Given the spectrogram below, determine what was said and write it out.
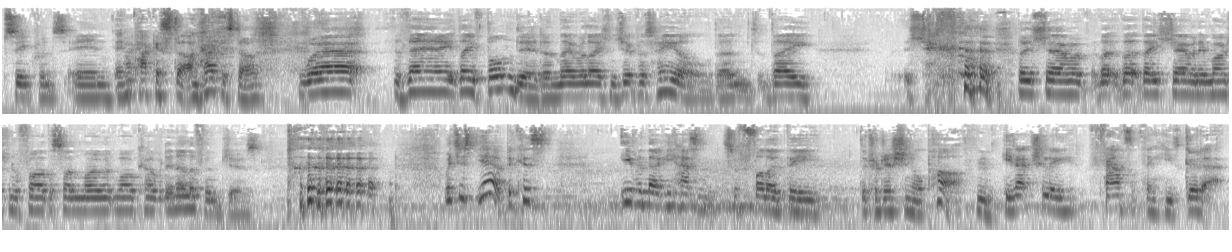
sequence in In Pa- Pakistan. Pakistan, where they they've bonded and their relationship has healed, and they they share a, they, they share an emotional father son moment while covered in elephant juice, Which is, yeah, because even though he hasn't sort of followed the, the traditional path, Hmm. he's actually found something he's good at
